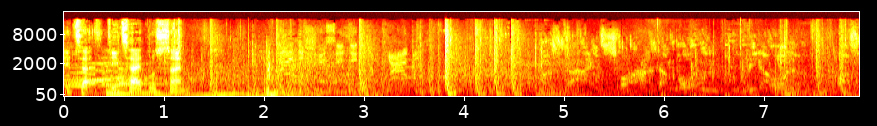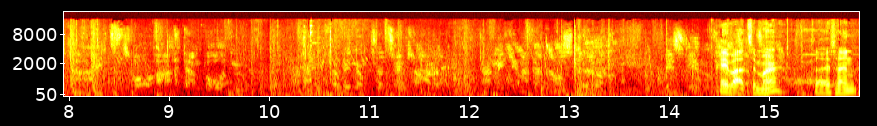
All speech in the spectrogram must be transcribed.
Die, Ze die Zeit muss sein. Hey, warte mal. Da ist ein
